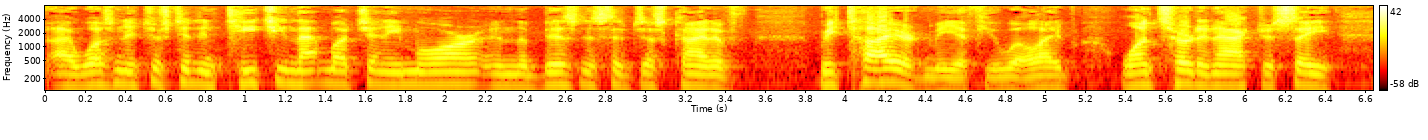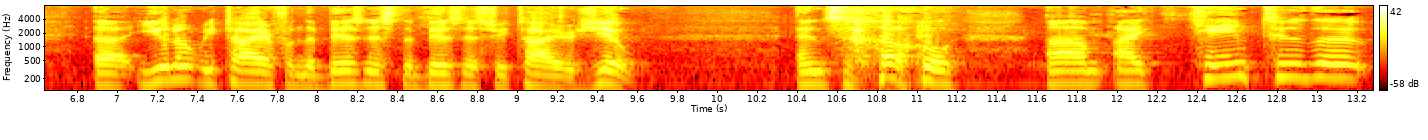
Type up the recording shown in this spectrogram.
I wasn't interested in teaching that much anymore, and the business had just kind of retired me, if you will. I once heard an actor say, uh, "You don't retire from the business; the business retires you." And so um, I came to the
